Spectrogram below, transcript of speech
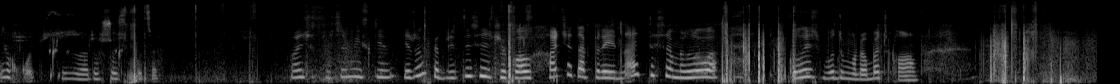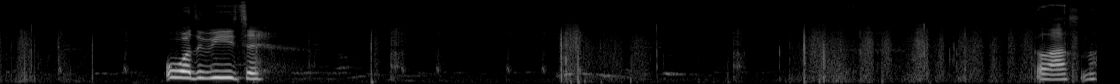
не хочеться зараз щось по це. Це мій скін Іринка 2000 кол. Хочете приєднайтеся, можливо, колись будемо робити колаб. О, дивіться. Класно.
